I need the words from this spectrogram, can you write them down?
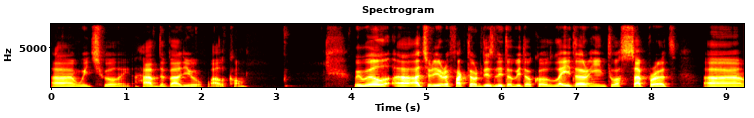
uh, which will have the value welcome. We will uh, actually refactor this little bit of code later into a separate uh,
